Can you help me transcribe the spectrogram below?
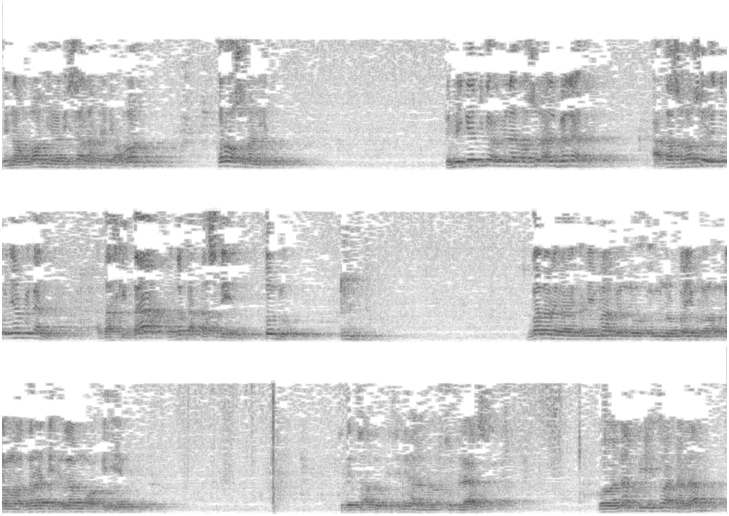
Allah ya risalah dari Allah kerasulan itu. Demikian juga bila Rasul al-balad. Atas Rasul itu menyampaikan. Atas kita untuk atas din. Tunduk. Bukan oleh Imam Ibn Qayyim yang mengatakan di Ilmu Waqi'in. Jadi satu di sini halaman 11 bahwa Nabi itu adalah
